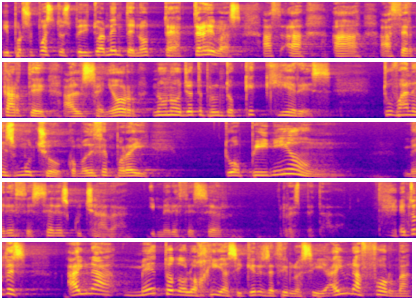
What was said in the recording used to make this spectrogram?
y por supuesto espiritualmente no te atrevas a, acercarte al Señor. No, no, yo te pregunto, ¿qué quieres? Tú vales mucho, como dicen por ahí. Tu opinión merece ser escuchada y merece ser respetada. Entonces, hay una metodología, si quieres decirlo así, hay una forma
